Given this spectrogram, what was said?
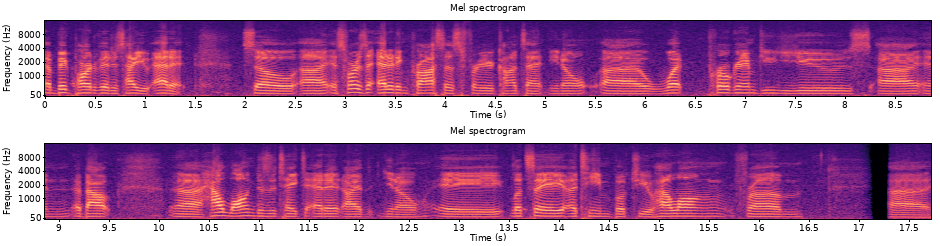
a big part of it is how you edit so uh, as far as the editing process for your content you know uh, what program do you use uh, and about uh, how long does it take to edit I, you know a let's say a team booked you how long from uh,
